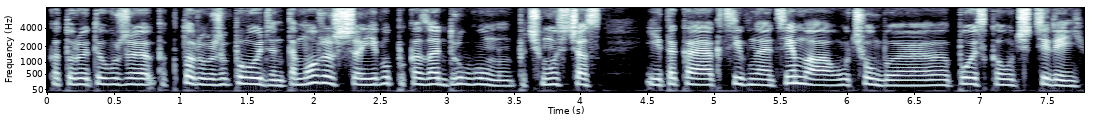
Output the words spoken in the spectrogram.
который ты уже, который уже пройден, ты можешь его показать другому. Почему сейчас и такая активная тема учебы, э, поиска учителей.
